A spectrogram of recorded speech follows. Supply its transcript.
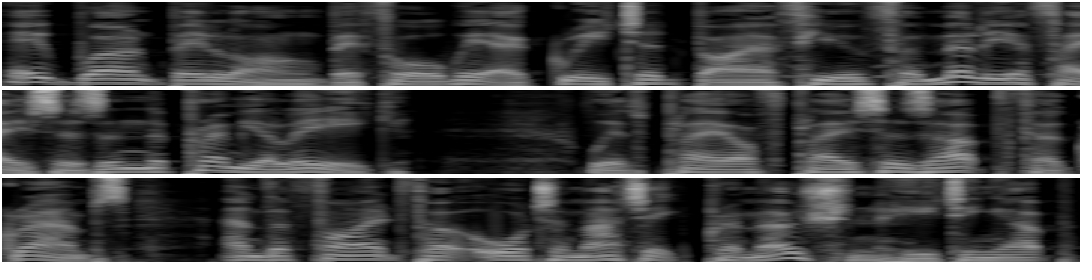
it won't be long before we are greeted by a few familiar faces in the Premier League. With playoff places up for grabs and the fight for automatic promotion heating up,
